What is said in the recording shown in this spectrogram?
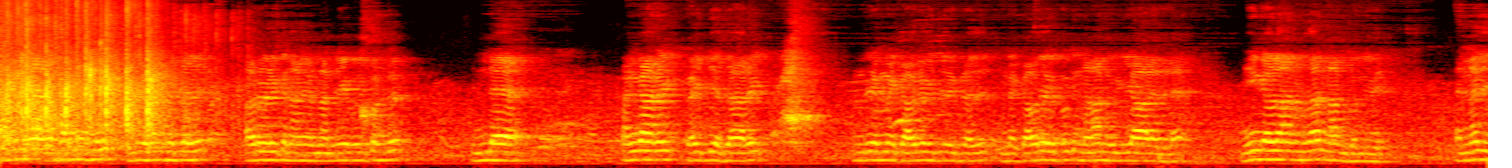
அருமையான பண்டிகை இடம்பெற்றது. அவர்களுக்கு நாங்கள் நன்றியை உட்கொண்டு இந்த கங்காரை வைத்தியசாலை இன்று எம்மை கௌரவித்திருக்கிறது. இந்த கௌரவிப்புக்கு நான் உரியாள் இல்லை. நீங்கள் தான் தான் நான் சொல்லுவேன். தன்னதி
